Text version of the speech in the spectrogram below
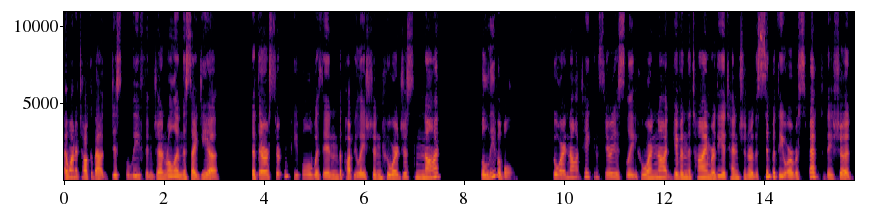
I want to talk about disbelief in general and this idea that there are certain people within the population who are just not believable, who are not taken seriously, who are not given the time or the attention or the sympathy or respect they should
